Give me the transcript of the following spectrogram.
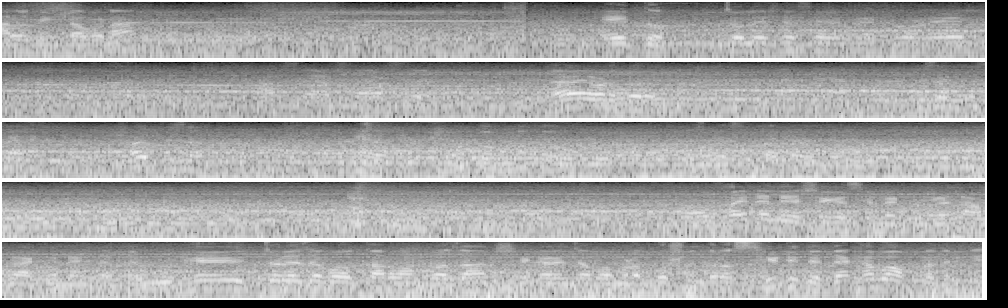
আরও দিন যাব না। এই তো, চলে এসেছে মেট্রো রেল। আস্তে আস্তে আস্তে হ্যাঁ এবার ধরুন পিছন পিছন হ্যাঁ পিছন নতুন নতুন ফাইনালি এসে গেছে মেট্রো রেল আমরা এখন এটাতে উঠে চলে যাব কারওয়ান বাজার। সেখানে যাব আমরা বসুন্ধরা সিটিতে দেখাবো আপনাদেরকে।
